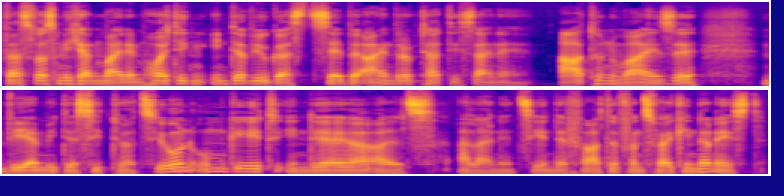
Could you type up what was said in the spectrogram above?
Das, was mich an meinem heutigen Interviewgast sehr beeindruckt hat, ist seine Art und Weise, wie er mit der Situation umgeht, in der er als alleinerziehender Vater von zwei Kindern ist.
